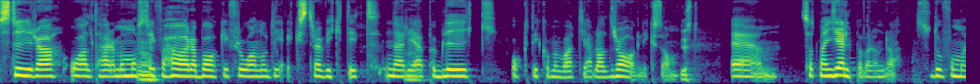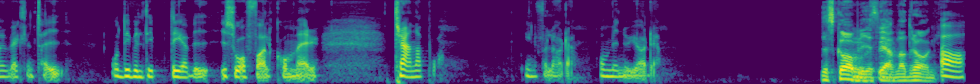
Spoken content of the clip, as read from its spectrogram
styra och allt det här. Man måste ju få höra bakifrån och det är extra viktigt när det är publik och det kommer vara ett jävla drag liksom. Just Ehm, så att man hjälper varandra. Så då får man ju verkligen ta i. Och det är väl typ det vi i så fall kommer träna på inför lördag. Om vi nu gör det. Det ska bli ett jävla drag. Ja,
